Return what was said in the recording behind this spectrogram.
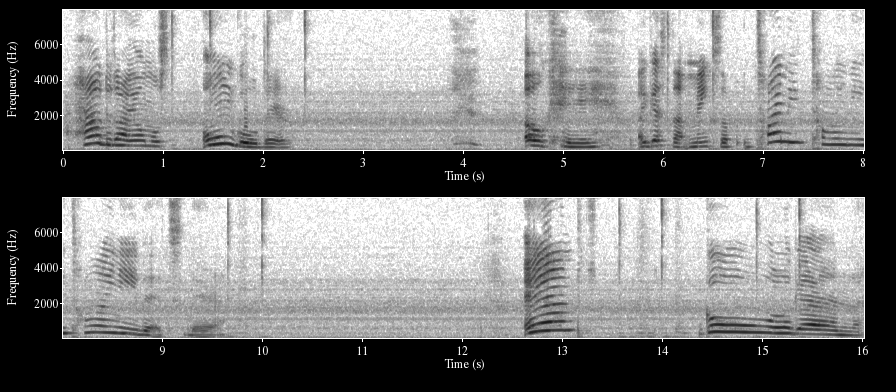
How did I almost own goal there? Okay, I guess that makes up a tiny, tiny, tiny bit there. And goal again.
